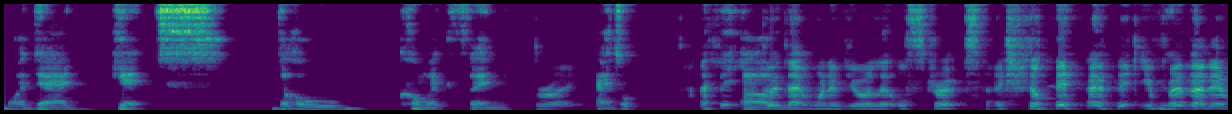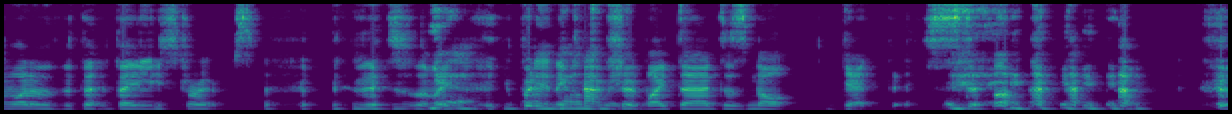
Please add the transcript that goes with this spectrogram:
my dad gets the whole comic thing Right. at all. I think you put Um, that in one of your little strips. Actually, I think you put that in one of the da- daily strips. this is, I mean, Yeah, you put it in I'm a caption. My dad does not get this.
